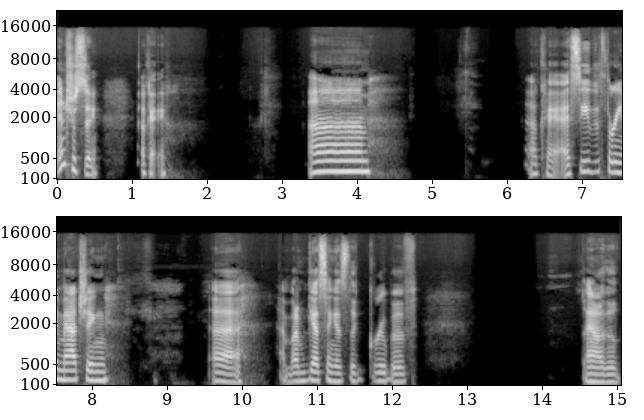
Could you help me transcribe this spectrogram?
Interesting. Okay. Um. Okay, I see the three matching. Uh, um, what I'm guessing is the group of. I don't know the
